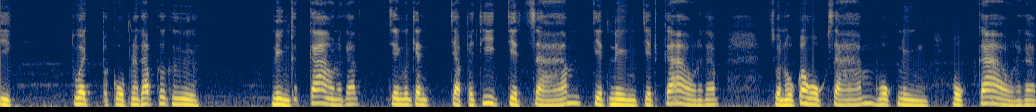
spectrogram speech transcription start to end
อีกตัวประกบนะครับก็คือ 1 กับ 9 นะครับ เจนคอนแกนจับไปที่ 7 3 7 1 7 9 นะครับ ส่วน 6 ก็ 6 3 6 1 6 9 นะครับ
